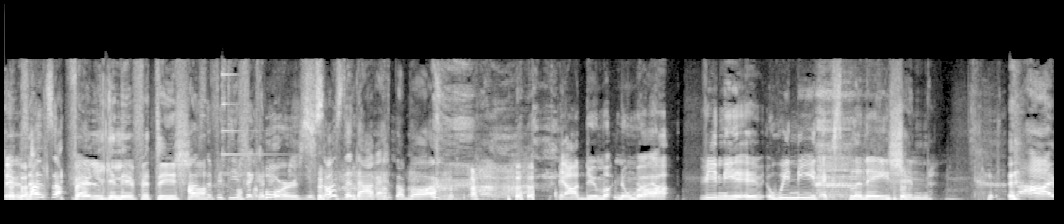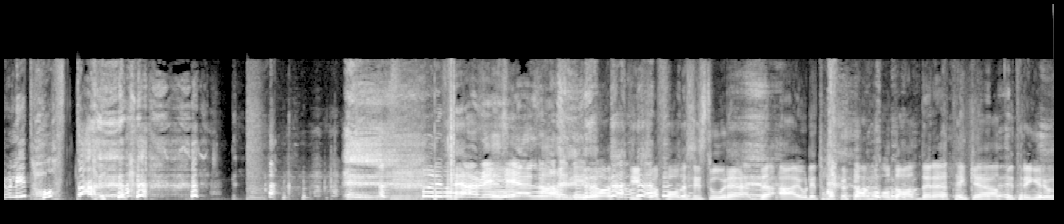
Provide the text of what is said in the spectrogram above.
Det er jo Altså- selvfølgelig fetisha. Altså, Fetisha, kan kan du gi vise oss det der etterpå? Ja, du må, nå må ja. We need, eh, we need explanation. Det er jo litt hot, da. Blir helt få det siste ordet. Det er jo litt hot, da. Og da dere, tenker jeg at vi trenger å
